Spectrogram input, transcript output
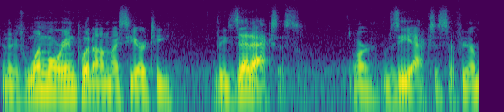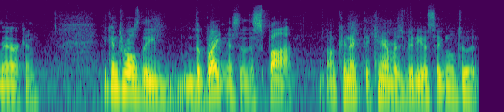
And there's one more input on my CRT, the Z-axis, or Z-axis if you're American. It controls the, the brightness of the spot. I'll connect the camera's video signal to it.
